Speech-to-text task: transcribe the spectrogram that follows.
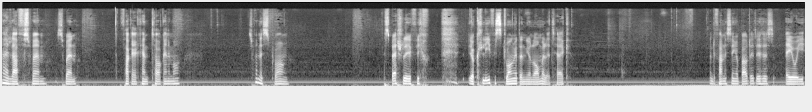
I love Sven. Sven. Fuck, I can't talk anymore. Sven is strong. Especially if you your cleave is stronger than your normal attack. And the funny thing about it is AoE.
